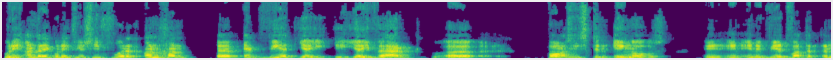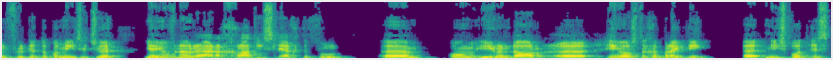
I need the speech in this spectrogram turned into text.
Hoorie Andre, ek wil net vir jou sê voor ek aangaan, uh, ek weet jy jy werk uh basies in Engels en en en ek weet watter invloed dit op 'n mens het. So jy hoef nou regtig glad nie sleg te voel um om hier en daar uh Engels te gebruik nie. Uh Nuuspot is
